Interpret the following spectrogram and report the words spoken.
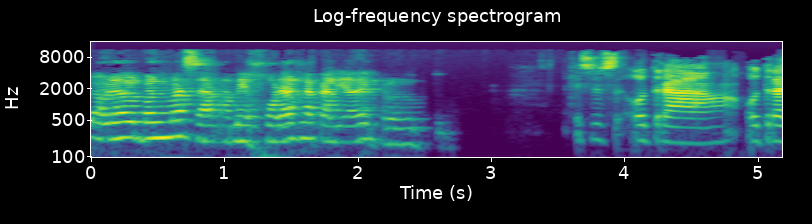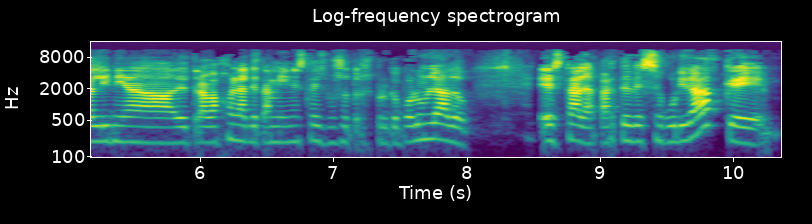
ahora van más a mejorar la calidad del producto. Esa es otra, otra línea de trabajo en la que también estáis vosotros, porque por un lado está la parte de seguridad, que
